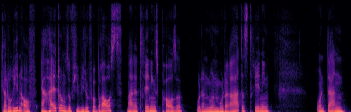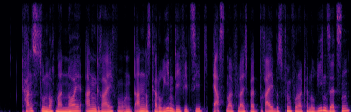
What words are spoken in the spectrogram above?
Kalorien auf Erhaltung, so viel wie du verbrauchst, mal eine Trainingspause oder nur ein moderates Training. Und dann kannst du nochmal neu angreifen und dann das Kaloriendefizit erstmal vielleicht bei 300 bis 500 Kalorien setzen,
